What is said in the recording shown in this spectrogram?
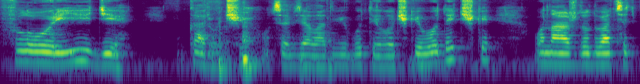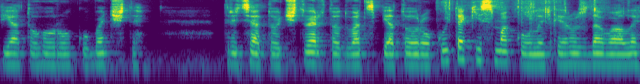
флоріді. Коротше, оце взяла дві бутилочки водички. Вона аж до 25-го року, бачите, 34-го, 25-го року. І такі смаколики роздавали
